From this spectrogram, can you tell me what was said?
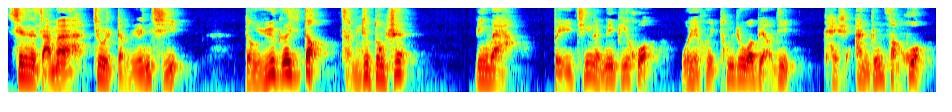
现在咱们就是等人齐，等余哥一到，咱们就动身。另外啊，北京的那批货，我也会通知我表弟，开始暗中放货。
